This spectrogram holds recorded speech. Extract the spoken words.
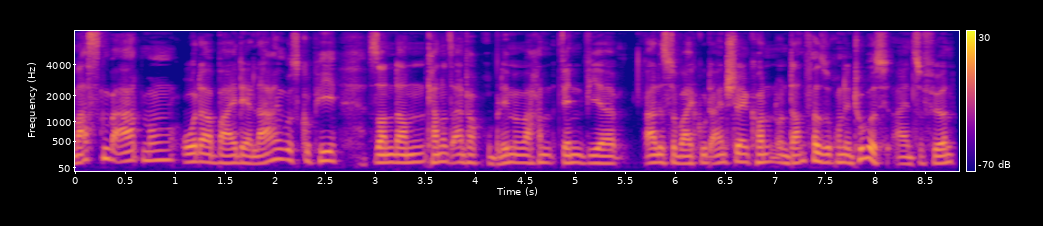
Maskenbeatmung oder bei der Laryngoskopie, sondern kann uns einfach Probleme machen, wenn wir alles soweit gut einstellen konnten und dann versuchen, den Tubus einzuführen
